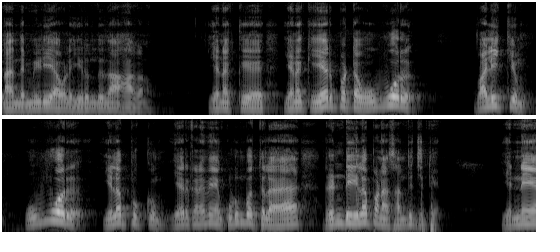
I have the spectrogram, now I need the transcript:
நான் இந்த மீடியாவில் இருந்து தான் ஆகணும். எனக்கு எனக்கு ஏற்பட்ட ஒவ்வொரு வலிக்கும் ஒவ்வொரு இழப்புக்கும் ஏற்கனவே என் குடும்பத்தில் ரெண்டு இழப்பை நான் சந்திச்சிட்டேன். என்னைய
